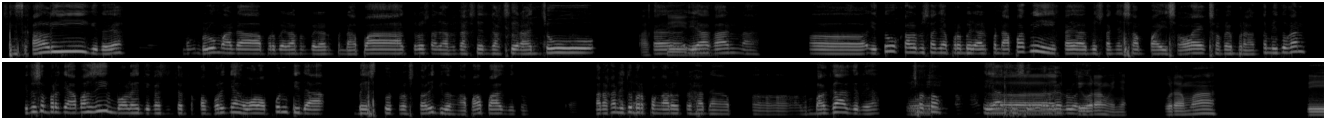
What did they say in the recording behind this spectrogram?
asing sekali gitu ya. Belum ada perbedaan-perbedaan pendapat, terus ada redaksi-redaksi rancu, pasti Eh, iya kan nah eh, itu kalau misalnya perbedaan pendapat nih kayak misalnya sampai selek sampai berantem itu kan itu seperti apa sih boleh dikasih contoh konkretnya walaupun tidak based to true story juga nggak apa-apa gitu karena kan itu berpengaruh terhadap eh, lembaga gitu ya. Contoh iya Eh, dulu di orang ya orang mah di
